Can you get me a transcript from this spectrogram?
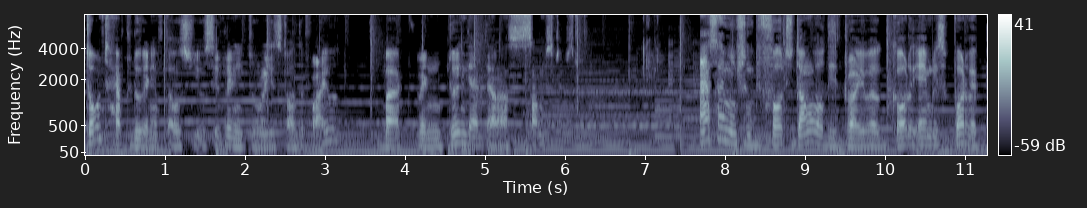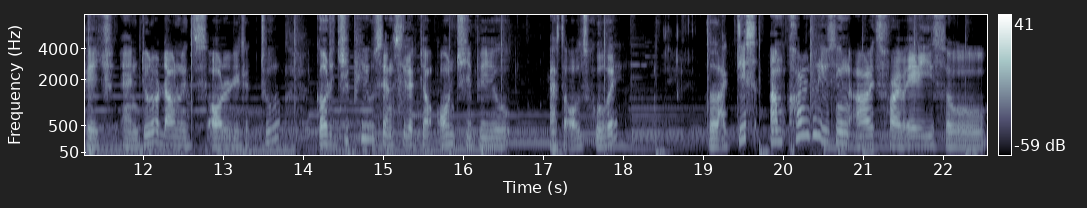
don't have to do any of those. You simply need to reinstall the driver. But when doing that there are some steps to follow as I mentioned before, to download this driver, go to AMD support web page and do not download this auto detect tool Go to GPUs and select your own GPU as the old school way. Like this, I'm currently using RX 580, so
